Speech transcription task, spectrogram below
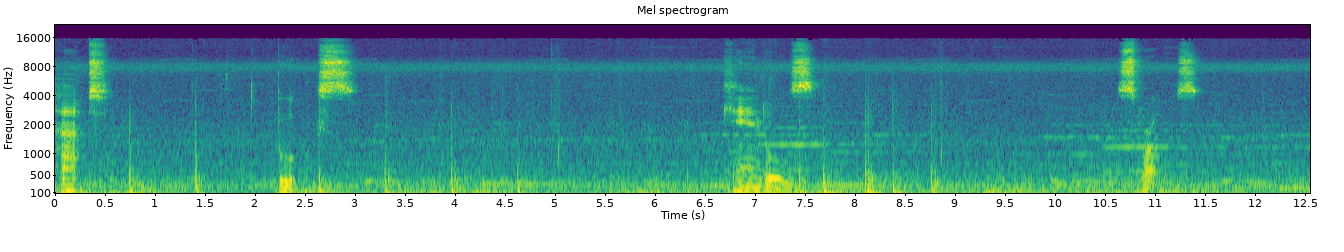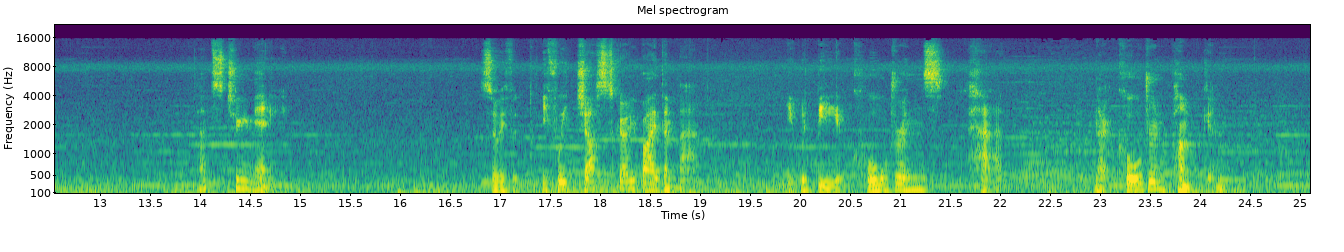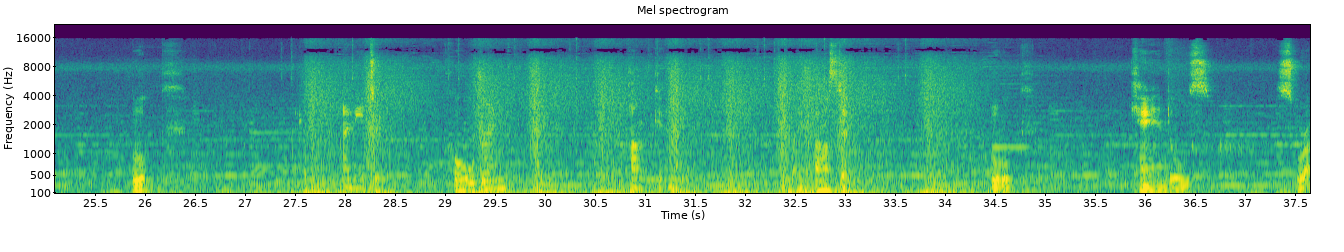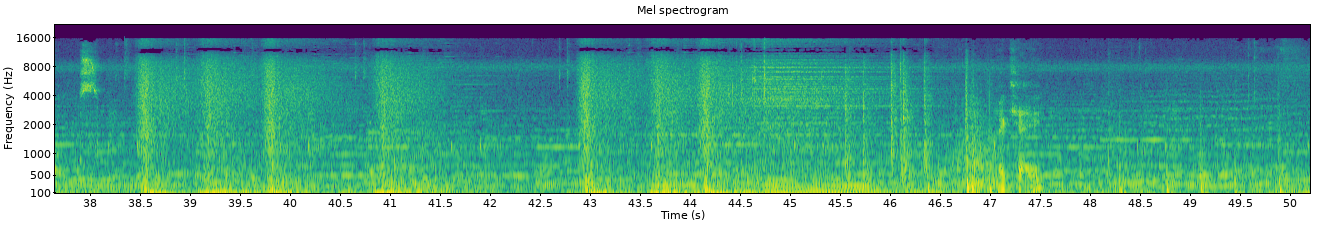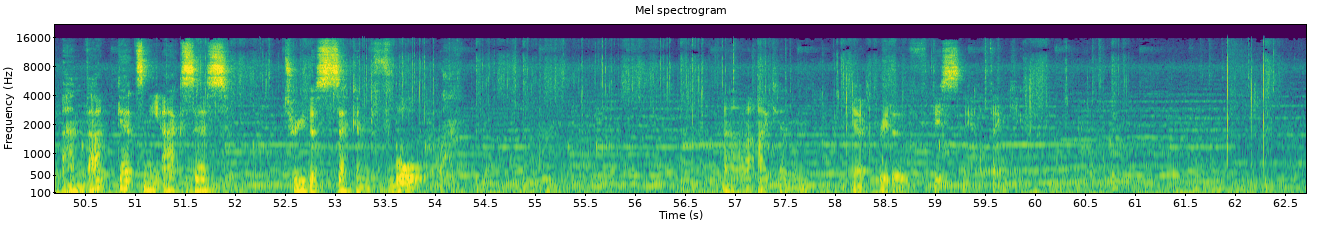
Hat. Books. Candles. Too many. So if, if we just go by the map, it would be Cauldron's hat. No, Cauldron Pumpkin. Book. I need to. Cauldron Pumpkin. Went. Book. Candles. Scrolls. Okay. And that gets me access to the second floor. Uh, I can get rid of this now, thank you.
